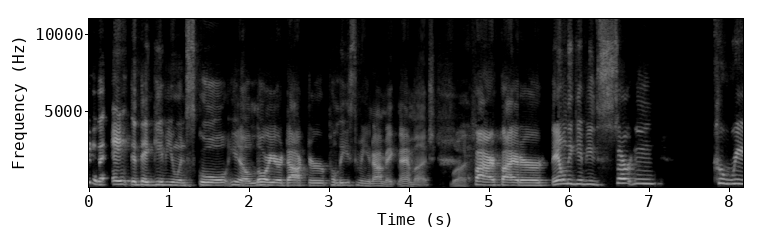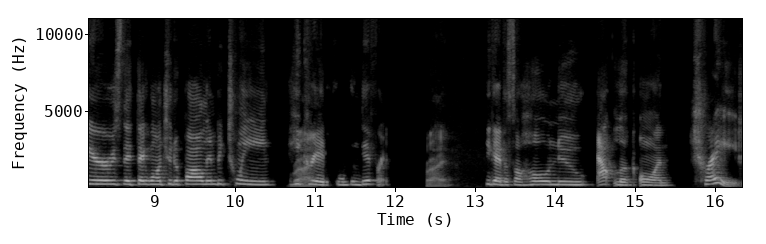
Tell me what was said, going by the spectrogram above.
You know, the eight that they give you in school, you know, lawyer, doctor, policeman, you're not making that much. Right. Firefighter, they only give you certain careers that they want you to fall in between. He right. created something different. Right. He gave us a whole new outlook on trade.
